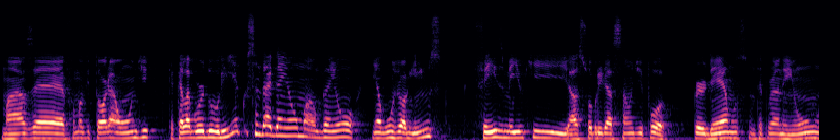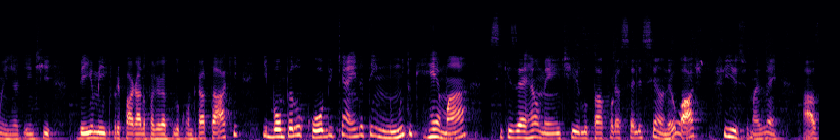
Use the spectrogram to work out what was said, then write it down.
mas é, foi uma vitória onde que aquela gordurinha que o Sendai ganhou, uma, ganhou em alguns joguinhos fez meio que a sua obrigação de, pô, perdemos, não tem problema nenhum, a gente veio meio que preparado para jogar pelo contra-ataque e bom pelo Kobe que ainda tem muito que remar se quiser realmente lutar por essa esse ano. Eu acho difícil, mas bem, as,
